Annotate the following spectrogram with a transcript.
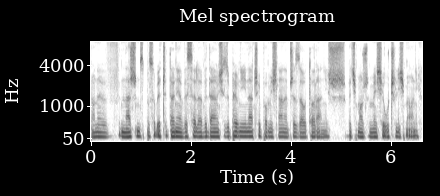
one w naszym sposobie czytania wesela wydają się zupełnie inaczej pomyślane przez autora, niż być może my się uczyliśmy o nich.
